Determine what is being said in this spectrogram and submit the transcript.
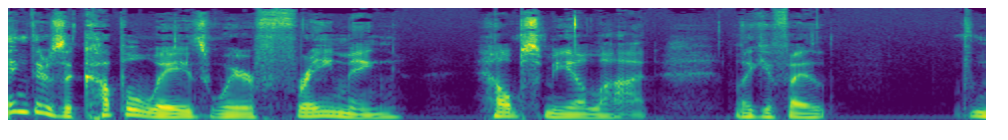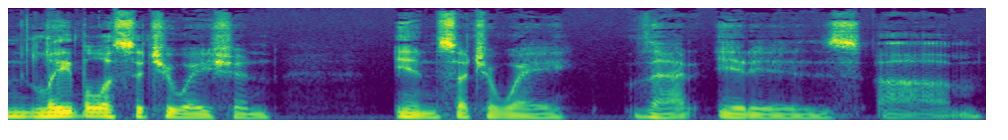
think there's a couple ways where framing helps me a lot. Like if I label a situation in such a way that it is um,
